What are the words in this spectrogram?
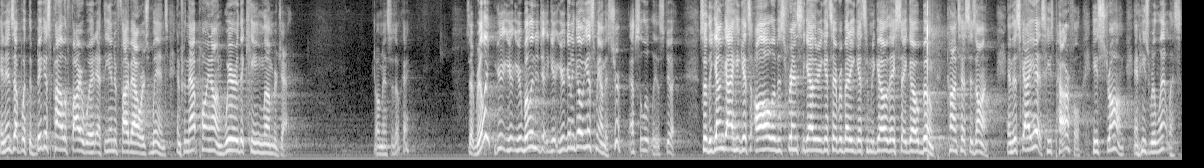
and ends up with the biggest pile of firewood at the end of five hours wins. And from that point on, we're the king lumberjack. The old man says, Okay. That really? You're, you're willing to, you're going to go against me on this? Sure, absolutely, let's do it. So the young guy, he gets all of his friends together, he gets everybody, he gets them to go, they say go, boom, contest is on. And this guy is. He's powerful, he's strong, and he's relentless,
